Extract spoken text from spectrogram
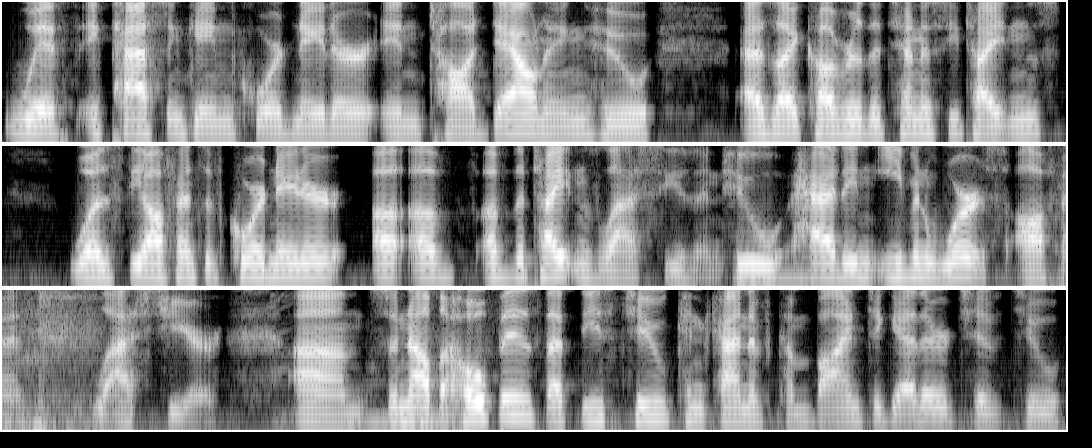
with a passing game coordinator in Todd Downing, who, as I cover the Tennessee Titans, was the offensive coordinator of, of, the Titans last season, who had an even worse offense last year. Um, so now the hope is that these two can kind of combine together to to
